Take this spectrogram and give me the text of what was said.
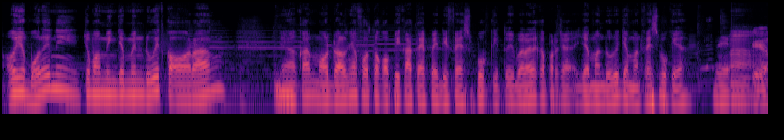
oh ya boleh nih cuma minjemin duit ke orang. Ya kan modalnya fotokopi KTP di Facebook gitu ibaratnya kepercaya zaman dulu zaman Facebook ya Iya. Iya.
